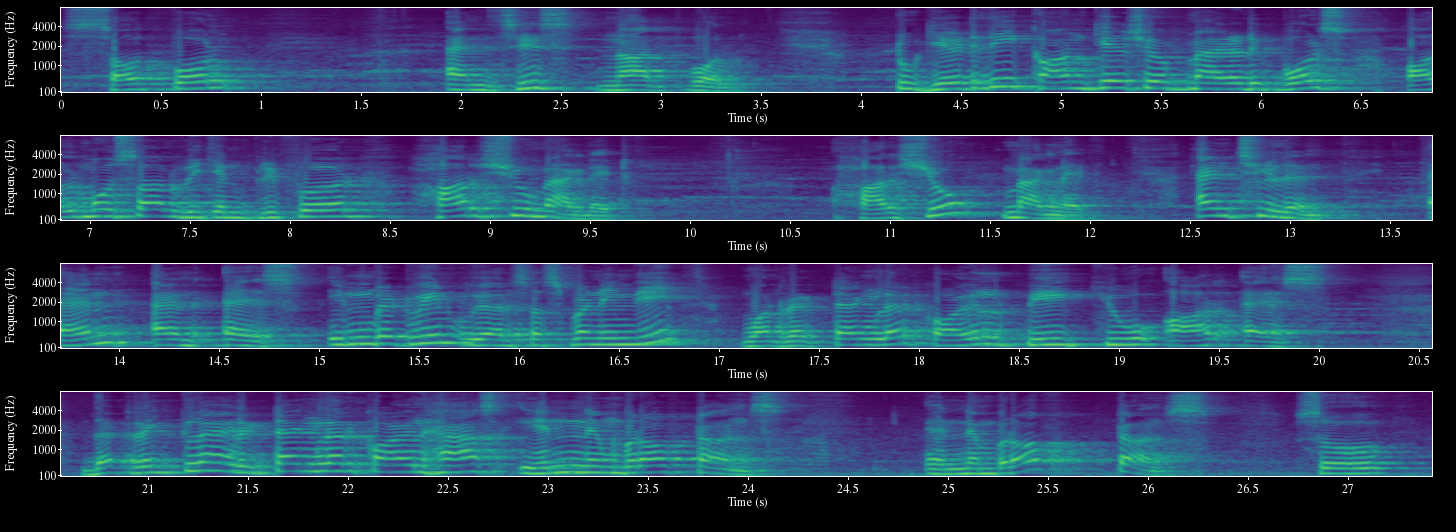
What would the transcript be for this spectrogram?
south pole and this is north pole. To get the concave shaped magnetic poles almost all we can prefer horseshoe magnet. Horseshoe magnet. And children n and s. In between we are suspending the one rectangular coil pqrs that rectangular coil has n number of turns. N number of turns. So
